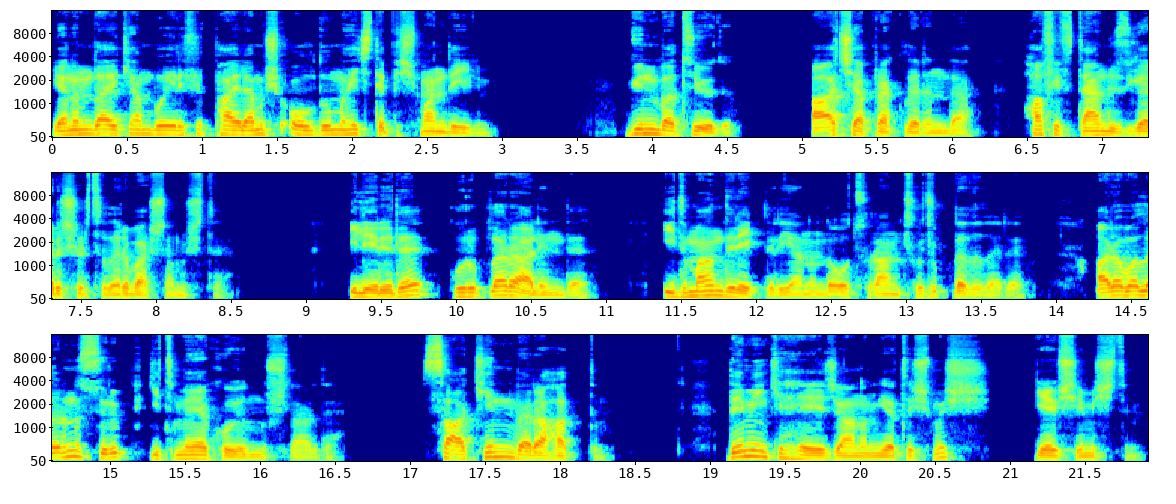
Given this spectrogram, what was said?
Yanımdayken bu herifi paylamış olduğuma hiç de pişman değilim. Gün batıyordu. Ağaç yapraklarında hafiften rüzgar ışırtıları başlamıştı. İleride gruplar halinde idman direkleri yanında oturan çocuk dadıları arabalarını sürüp gitmeye koyulmuşlardı. Sakin ve rahattım. Deminki heyecanım yatışmış, gevşemiştim.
